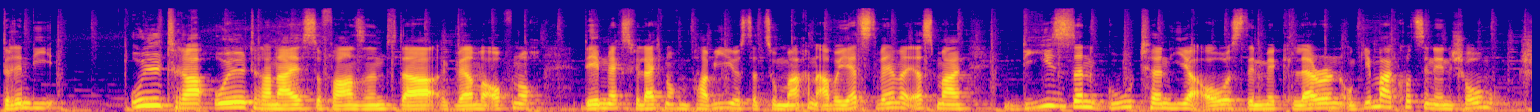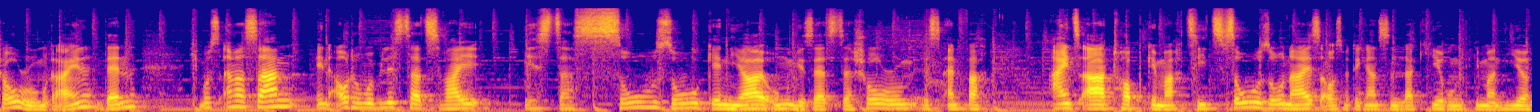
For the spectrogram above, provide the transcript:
drin, die ultra, ultra nice zu fahren sind. Da werden wir auch noch demnächst vielleicht noch ein paar Videos dazu machen. Aber jetzt wählen wir erstmal diesen guten hier aus, den McLaren, und gehen mal kurz in den Show Showroom rein, denn ich muss einfach sagen, in Automobilista 2 ist das so, so genial umgesetzt. Der Showroom ist einfach 1A top gemacht. Sieht so, so nice aus mit den ganzen Lackierungen, die man hier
